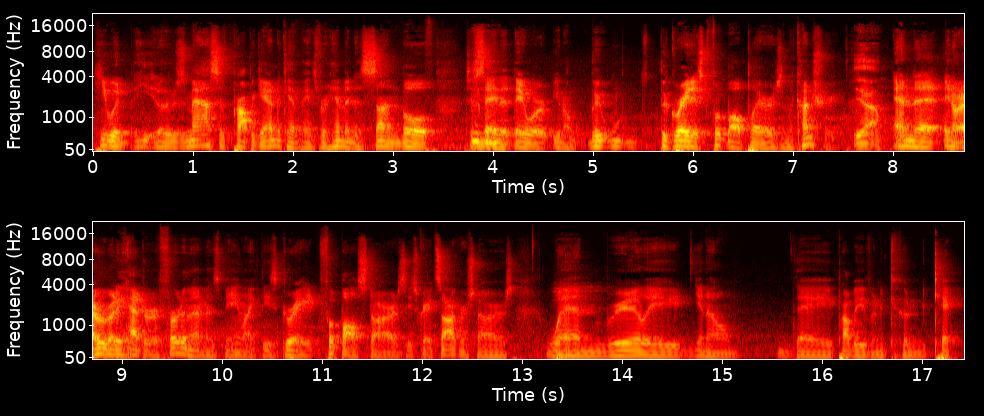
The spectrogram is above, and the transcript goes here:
he would he, you know, there was massive propaganda campaigns for him and his son both to Mm-hmm. say that they were you know the, the greatest football players in the country Yeah, and that you know everybody had to refer to them as being like these great football stars, these great soccer stars, when really you know they probably even couldn't kick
